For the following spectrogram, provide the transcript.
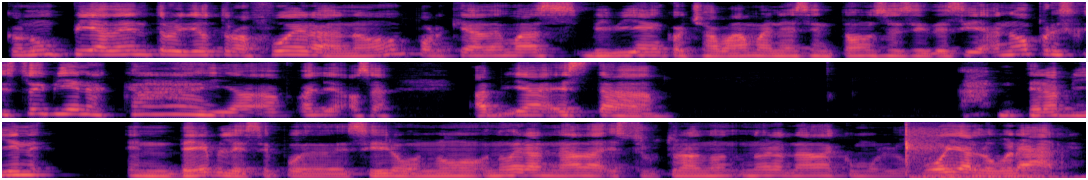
con un pie adentro y otro afuera, ¿no? Porque además vivía en Cochabamba en ese entonces y decía, no, pero es que estoy bien acá y. O sea, había esta, era bien endeble, se puede decir, o no, no era nada estructurado, no, no era nada como lo voy a lograr,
